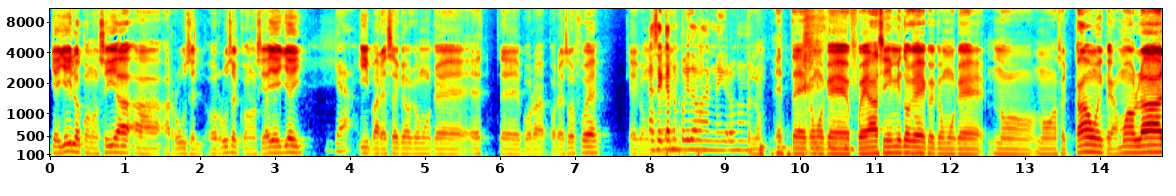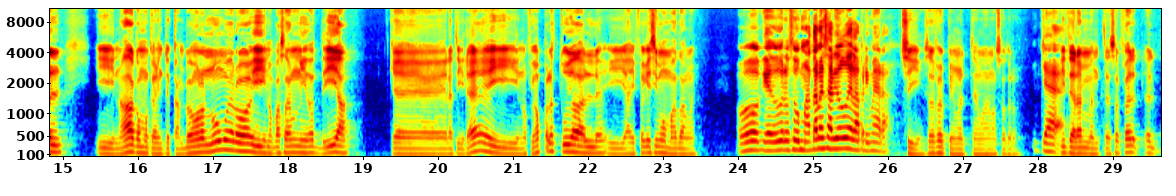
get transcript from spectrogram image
JJ lo conocía a, a Russell, o Russell conocía a JJ, Ya. y parece que como que, este, por, por eso fue que como Acércate que- un poquito más al micrófono. Perdón. Este, como que fue así mito que, que como que nos, nos acercamos y pegamos a hablar y nada, como que intercambiamos los números y no pasaron ni dos días que le tiré y nos fuimos para el estudio a darle y ahí fue que hicimos Mátame. Oh, qué duro. Su mata me salió de la primera. Sí, ese fue el primer tema de nosotros. Ya. Literalmente, ese fue el, el-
